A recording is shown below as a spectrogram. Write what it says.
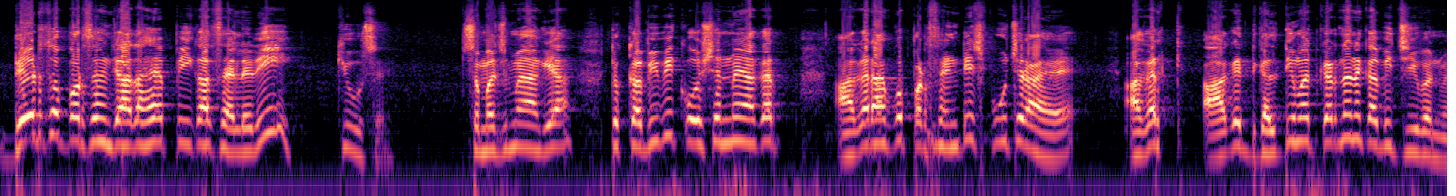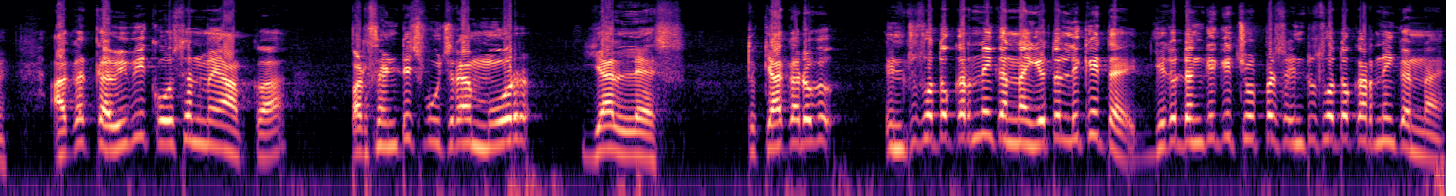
डेढ़ सौ परसेंट ज़्यादा है पी का सैलरी क्यू से। समझ में आ गया? तो कभी भी क्वेश्चन में अगर अगर आपको परसेंटेज पूछ रहा है, अगर आगे गलती मत कर देना कभी जीवन में। अगर कभी भी क्वेश्चन में आपका परसेंटेज पूछ रहा है मोर या लेस तो क्या करोगे? इंटू सौ तो करना ही करना है, ये तो लिखित है। ये तो डंके की चोट पर इंटू सो तो करना ही करना है।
